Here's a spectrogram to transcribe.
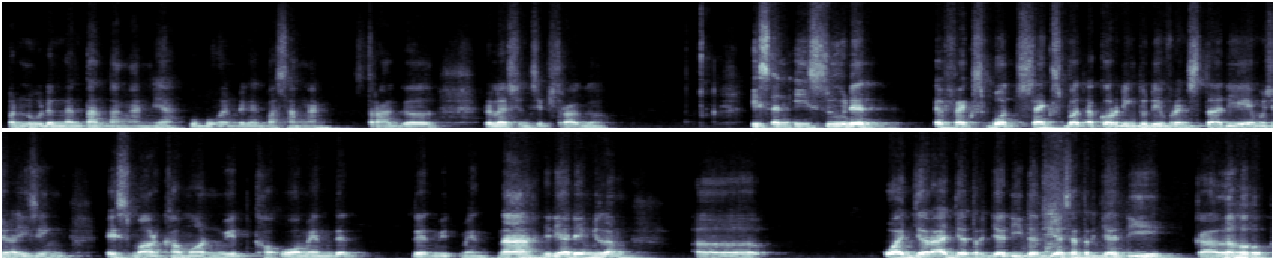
penuh dengan tantangan ya, hubungan dengan pasangan, struggle, relationship struggle. Is an issue that affects both sex, but according to different study, emotional eating is more common with women than than with men. Nah, jadi ada yang bilang uh, wajar aja terjadi dan biasa terjadi kalau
